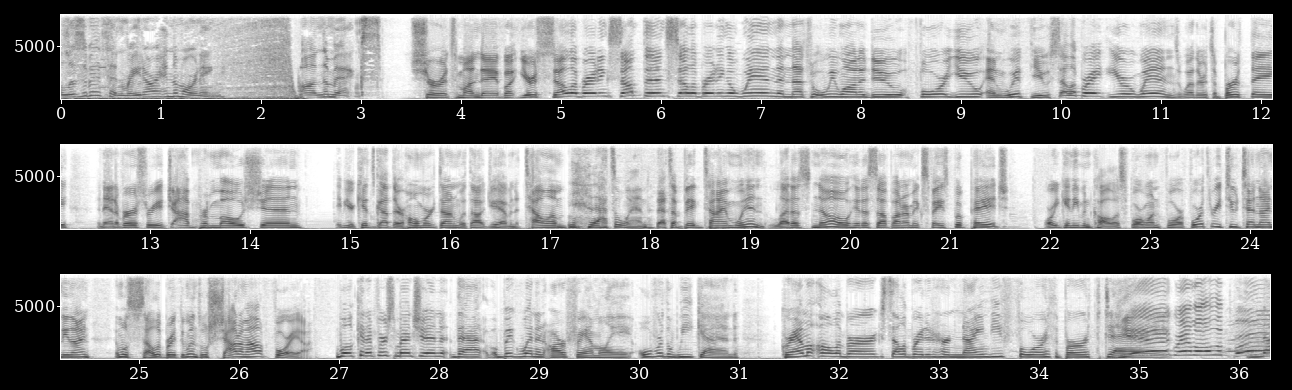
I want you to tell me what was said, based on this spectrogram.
Elizabeth and Radar in the morning on the mix. Sure, it's Monday, but you're celebrating something, celebrating a win, and that's what we want to do for you and with you. Celebrate your wins, whether it's a birthday, an anniversary, a job promotion. Maybe your kids got their homework done without you having to tell them. That's a win. That's a big time win. Let us know. Hit us up on our Mix Facebook page, or you can even call us 414 432 1099, and we'll celebrate the wins. We'll shout them out for you. Well, can I first mention that a big win in our family over the weekend? Grandma Ullenberg celebrated her 94th birthday. Yeah, Grandma Ullenberg!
